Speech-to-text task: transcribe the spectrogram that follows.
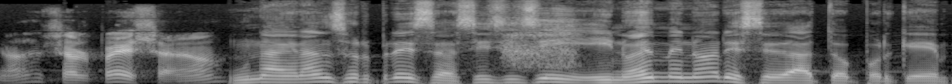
¿no? Sorpresa, ¿no? Una gran sorpresa, sí, sí, sí. Y no es menor ese dato, porque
